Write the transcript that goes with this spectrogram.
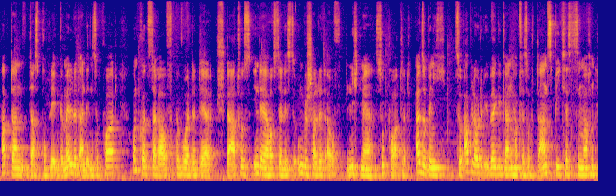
Habe dann das Problem gemeldet an den Support und kurz darauf wurde der Status in der Hosterliste umgeschaltet auf nicht mehr supported. Also bin ich zu Uploaded übergegangen, habe versucht, da einen Speedtest zu machen,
